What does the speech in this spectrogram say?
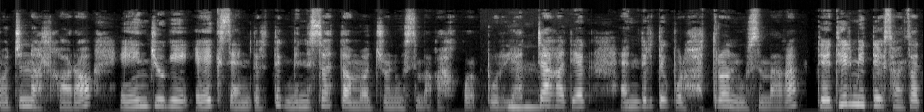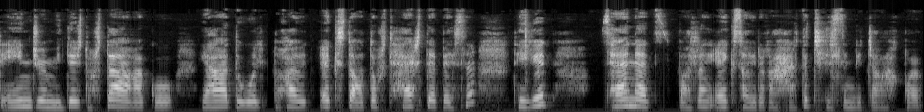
муж нь болохоро Энжугийн экс амьдардаг Миннесота муж руу нүүсэн байгаа аахгүй. Бүр ядаж байхад яг амьдардаг бүр хот руу нүүсэн байгаа. Тэгээ тэр мэдээг сонсоод Энжу мэдээж дуртай байгаагүй. Яагаад гэвэл тухайн үед экстэй одоо хүртэл хайртай байсан. Тэгээд сайн найз болон X хоёрыг хардаж эхэлсэн гэж байгаа байхгүй юу.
